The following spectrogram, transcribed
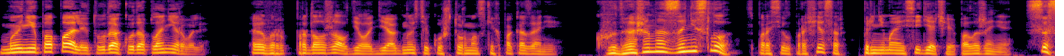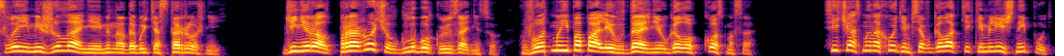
Мы не попали туда, куда планировали. Эвр продолжал делать диагностику штурманских показаний. «Куда же нас занесло?» — спросил профессор, принимая сидячее положение. «Со своими желаниями надо быть осторожней. Генерал пророчил глубокую задницу. Вот мы и попали в дальний уголок космоса. Сейчас мы находимся в галактике Млечный Путь,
